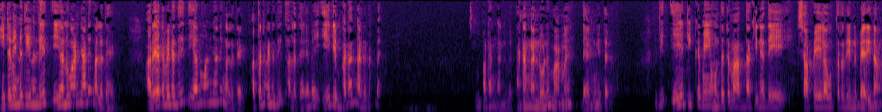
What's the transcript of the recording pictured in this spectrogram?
හිත වෙන්න තියෙන දේත් ඒ අනුමාන ඥාණයෙන් අල්ලතයි. අරයට වෙන දේත් ඒ අනුමාන ඥාණයෙන් අල්ලතයි. අතට වෙන දේත් අල්ලතයි. හැබැයි ඒකෙන් පටන් ගන්න බෑ. පටන් ගන්න බෑ. පටන් ගන්න ඕනේ මම දැන් මෙතන. ඉතින් ඒ ටික මේ හොඳටම අත්දකින්න දේ සපේලා උත්තර දෙන්න බැරි නම්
